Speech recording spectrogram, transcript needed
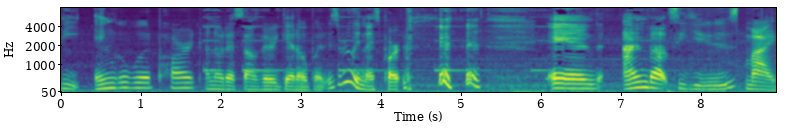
the Englewood Park. I know that sounds very ghetto, but it's a really nice park. and I'm about to use my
